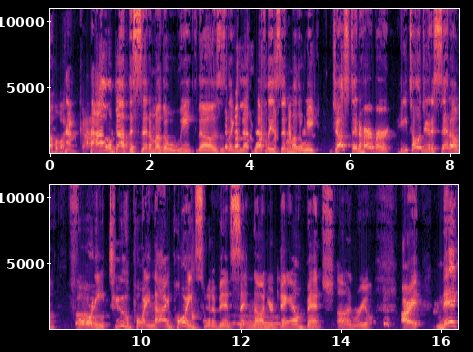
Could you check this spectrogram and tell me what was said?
Oh my How- god. How about the cinema of the week, though? This is like definitely a cinema of the week. Justin Herbert, he told you to sit him. 42.9 points would have been sitting on your damn bench. Unreal. All right. Nick,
